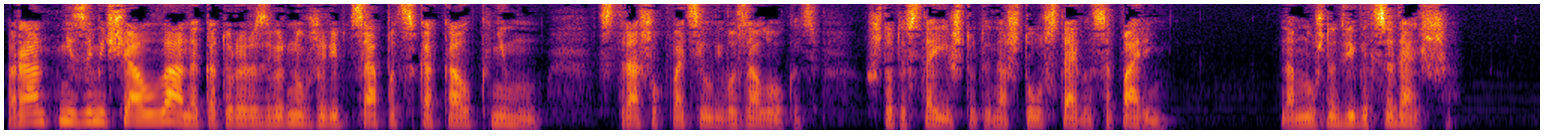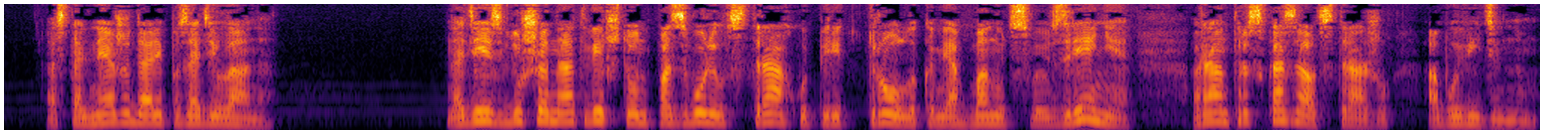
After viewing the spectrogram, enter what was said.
Рант не замечал Лана, который, развернув жеребца, подскакал к нему. Страж ухватил его за локоть. — Что ты стоишь тут и на что уставился, парень? Нам нужно двигаться дальше. Остальные ожидали позади Лана. Надеясь в душе на ответ, что он позволил страху перед троллоками обмануть свое зрение, — Рант рассказал стражу об увиденном.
